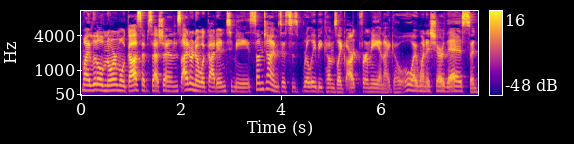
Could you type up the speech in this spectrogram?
my little normal gossip sessions. I don't know what got into me. Sometimes this really becomes like art for me, and I go, Oh, I want to share this, and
